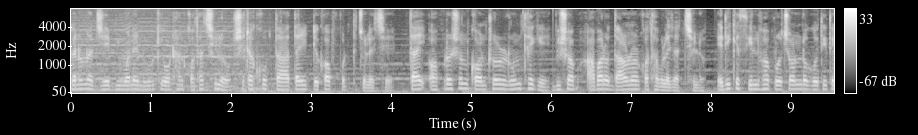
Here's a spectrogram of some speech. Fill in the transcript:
কেননা যে বিমানে নূরকে ওঠার কথা ছিল, সেটা খুব তাড়াতাড়ি টেক অফ করতে চলেছে। তাই অপারেশন কন্ট্রোল রুম থেকে বিশপ আবারও দাঁড়ানোর কথা বলে যাচ্ছিল। এদিকে সিলভা প্রচণ্ড গতিতে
